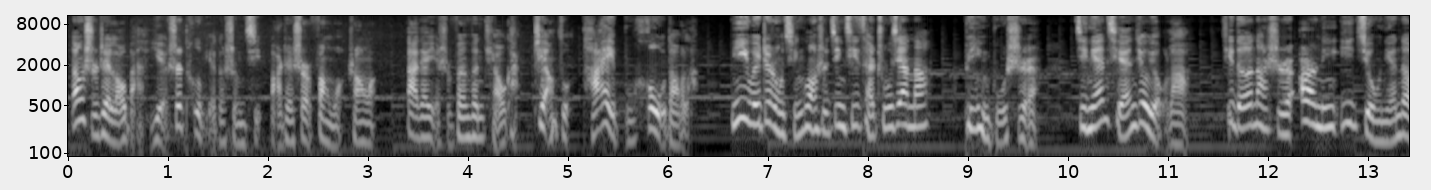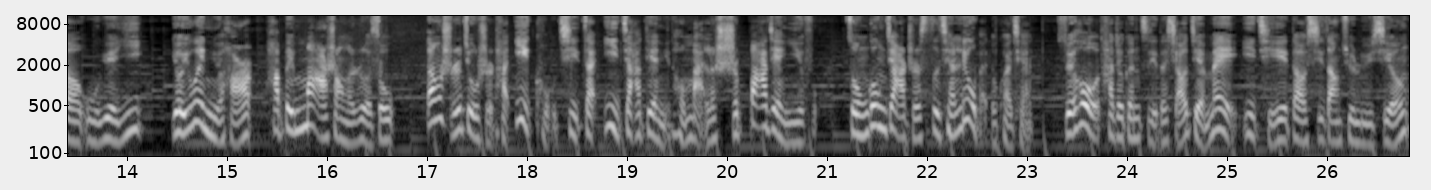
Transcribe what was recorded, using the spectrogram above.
当时这老板也是特别的生气，把这事儿放网上了，大家也是纷纷调侃，这样做太不厚道了。你以为这种情况是近期才出现呢？并不是，几年前就有了。记得那是二零一九年的五月一，有一位女孩，她被骂上了热搜。当时就是她一口气在一家店里头买了十八件衣服，总共价值四千六百多块钱。随后，她就跟自己的小姐妹一起到西藏去旅行，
